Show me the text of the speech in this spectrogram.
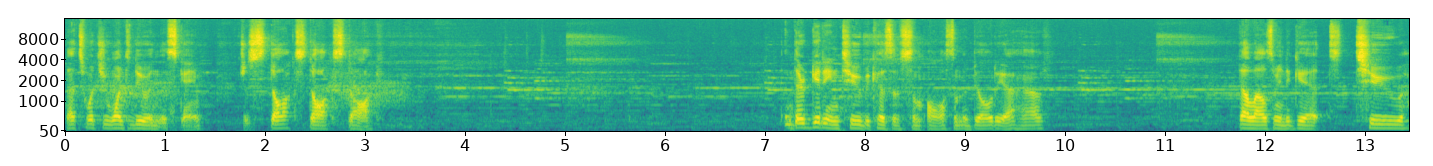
That's what you want to do in this game. Just stock, stock, stock. And they're getting two because of some awesome ability I have. That allows me to get two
